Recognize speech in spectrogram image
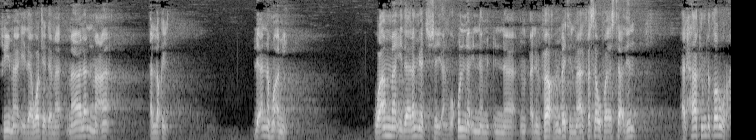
فيما إذا وجد مالا مع اللقيط لأنه أمين. وأما إذا لم يجد شيئا وقلنا إن إن الإنفاق من بيت المال فسوف يستأذن الحاكم بالضرورة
